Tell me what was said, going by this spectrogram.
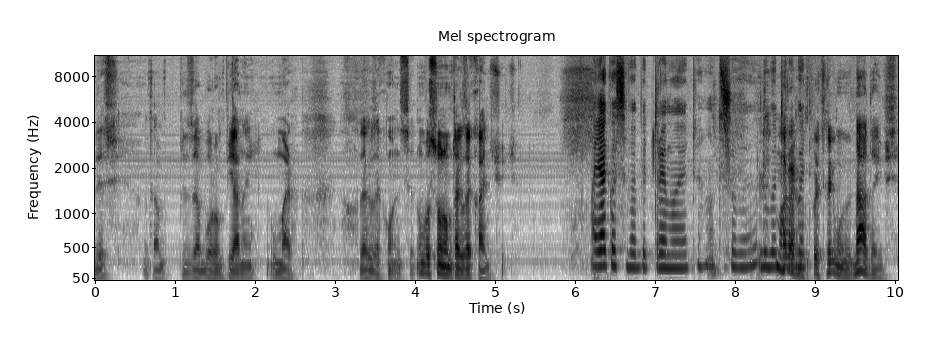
десь там під забором п'яний умер. Так закінчиться. Ну, в основному так закінчують. А як ви себе підтримуєте? От що ви любите Морально робити? притримую, треба і все.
